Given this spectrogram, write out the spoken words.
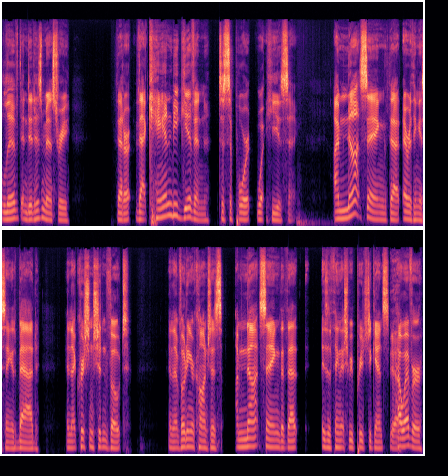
lived and did his ministry that are that can be given to support what he is saying. I'm not saying that everything he's saying is bad and that Christians shouldn't vote and that voting your conscience. I'm not saying that that is a thing that should be preached against. Yeah. However,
